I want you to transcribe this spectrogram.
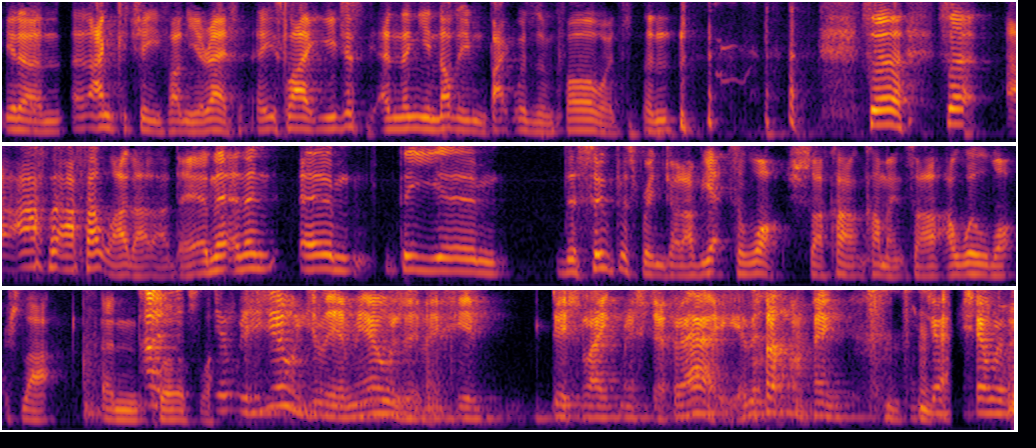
you know, and an handkerchief on your head. It's like you just, and then you're nodding backwards and forwards, and so, so I, I felt like that that day, and then, and then um, the um, the super sprint, John, I've yet to watch, so I can't comment. So I, I will watch that and closely. It was hugely amusing if you dislike Mr. Fry. You know what I mean? Just show him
